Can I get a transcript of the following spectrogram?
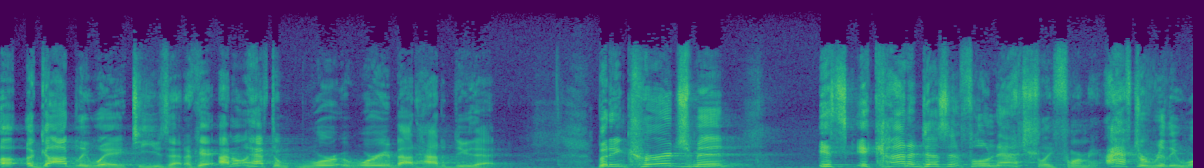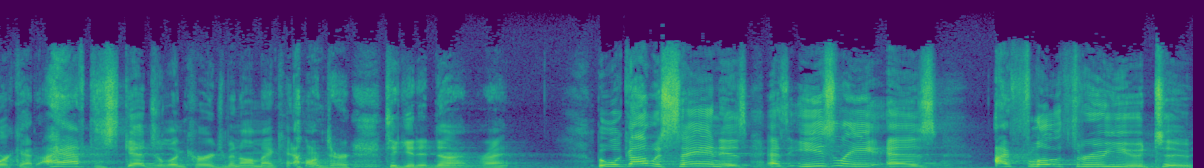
a, a, godly way to use that, okay? I don't have to wor- worry about how to do that. But encouragement it's, it kind of doesn't flow naturally for me. I have to really work at it. I have to schedule encouragement on my calendar to get it done, right? But what God was saying is, as easily as I flow through you to,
